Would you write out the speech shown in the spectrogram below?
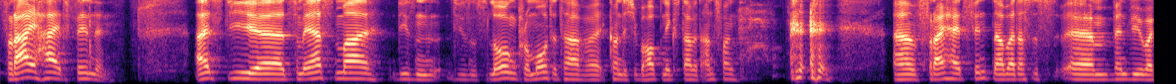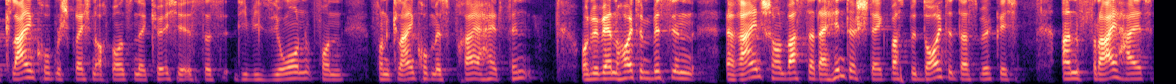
Freiheit finden als die äh, zum ersten Mal diesen, diesen Slogan promotet habe, konnte ich überhaupt nichts damit anfangen. äh, Freiheit finden, aber das ist, ähm, wenn wir über Kleingruppen sprechen, auch bei uns in der Kirche, ist das die Vision von, von Kleingruppen ist Freiheit finden. Und wir werden heute ein bisschen reinschauen, was da dahinter steckt. Was bedeutet das wirklich an Freiheit?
